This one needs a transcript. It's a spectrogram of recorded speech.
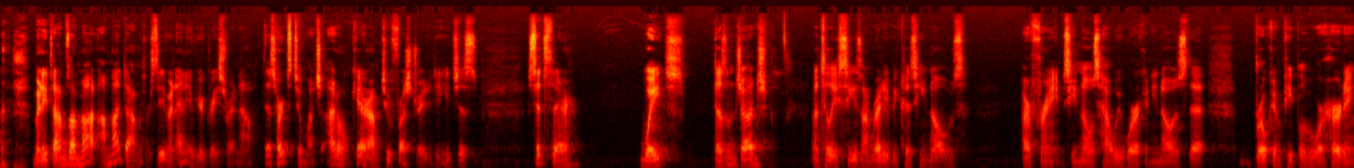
Many times I'm not. I'm not down with receiving any of your grace right now. This hurts too much. I don't care. I'm too frustrated. He just sits there, waits, doesn't judge until he sees I'm ready because he knows our frames. He knows how we work and he knows that broken people who are hurting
